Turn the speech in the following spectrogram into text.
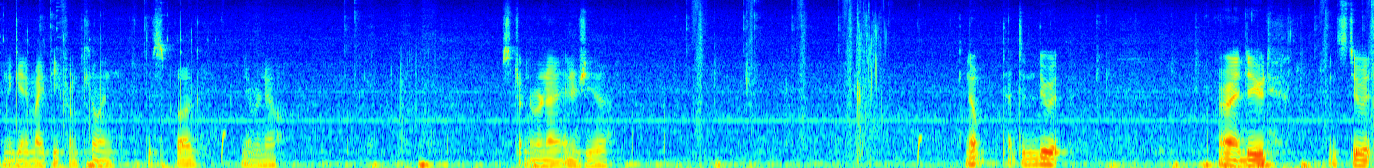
And again, it might be from killing this bug. You never know. Starting to run out of energy though. Nope, that didn't do it. Alright, dude. Let's do it.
